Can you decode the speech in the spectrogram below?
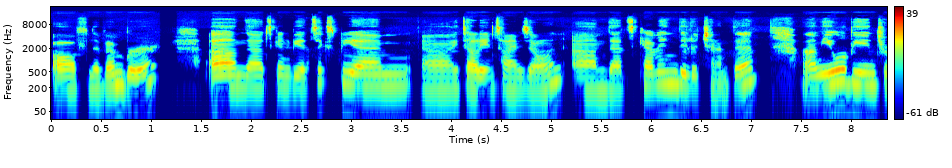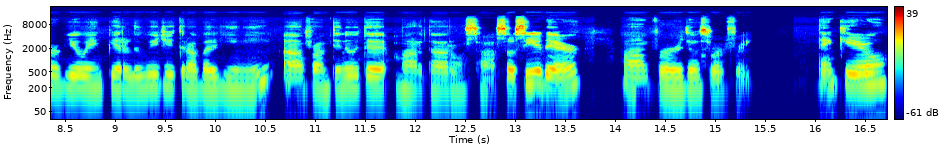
of November. Um, that's going to be at 6 p.m. Uh, Italian time zone. Um, that's Kevin De Lucente. Um, you will be interviewing Pierluigi Travaglini uh, from Tenute Marta Rosa. So see you there um, for those who are free. Thank you.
